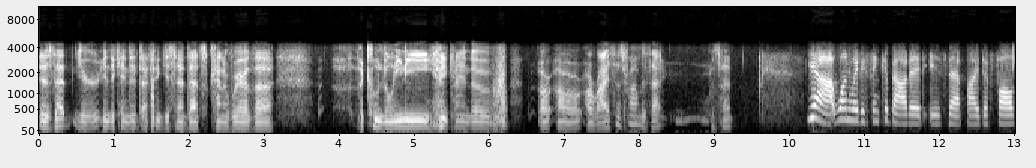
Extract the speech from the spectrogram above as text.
is that you're indicating? I think you said that's kind of where the the Kundalini kind of or, or arises from. Is that was that yeah, one way to think about it is that by default,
